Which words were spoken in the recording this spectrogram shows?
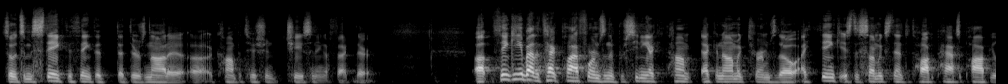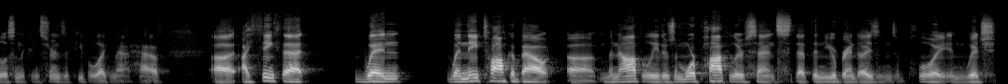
So it's a mistake to think that, that there's not a, a competition chastening effect there. Uh, thinking about the tech platforms in the preceding econ- economic terms, though, I think is to some extent to talk past populists and the concerns that people like Matt have. Uh, I think that when, when they talk about uh, monopoly, there's a more popular sense that the neo-Brandeisians employ in which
